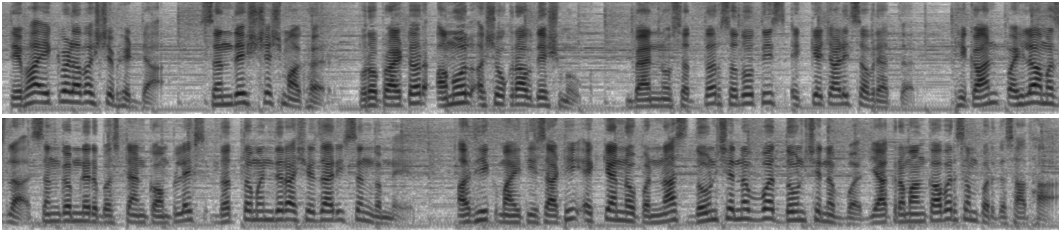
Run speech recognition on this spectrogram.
तेव्हा एक वेळ अवश्य भेट द्या. संदेश चष्माघर. प्रोप्रायटर अमोल अशोकराव देशमुख. ब्याण्णव सत्तर सदोतीस एक्केचाळीस चौऱ्याहत्तर. ठिकाण पहिला मजला Sangamner bus stand complex Datta मंदिरा शेजारी संगमनेर. अधिक माहितीसाठी एक्क्याण्णव पन्नास दोनशे नव्वद दोनशे नव्वद या क्रमांकावर संपर्क साधा.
